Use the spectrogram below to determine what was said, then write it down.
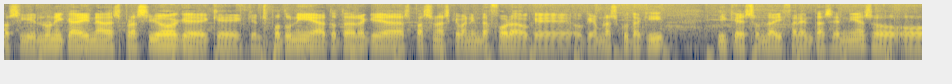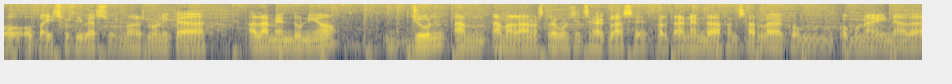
o sigui, l'única eina d'expressió que, que, que ens pot unir a totes aquelles persones que venim de fora o que, o que hem nascut aquí i que som de diferents ètnies o, o, o països diversos. No? És l'únic element d'unió junt amb, amb la nostra consciència de classe. Per tant, hem de defensar-la com, com una eina de,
